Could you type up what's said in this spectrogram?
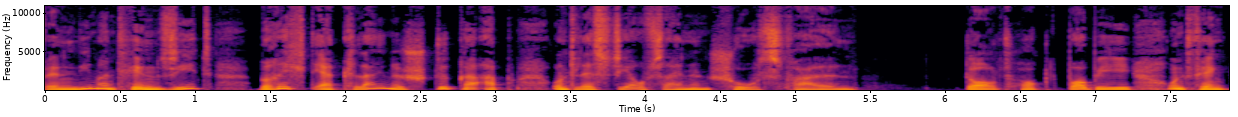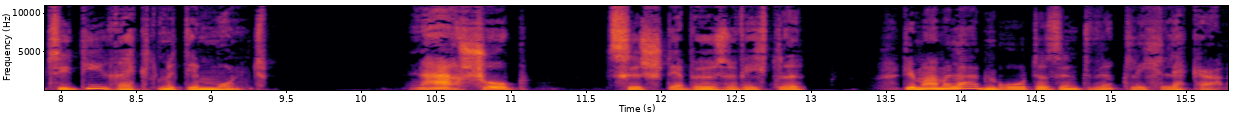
Wenn niemand hinsieht, bricht er kleine Stücke ab und lässt sie auf seinen Schoß fallen. Dort hockt Bobby und fängt sie direkt mit dem Mund. Nachschub, zischt der Bösewichtel. Die Marmeladenbrote sind wirklich lecker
